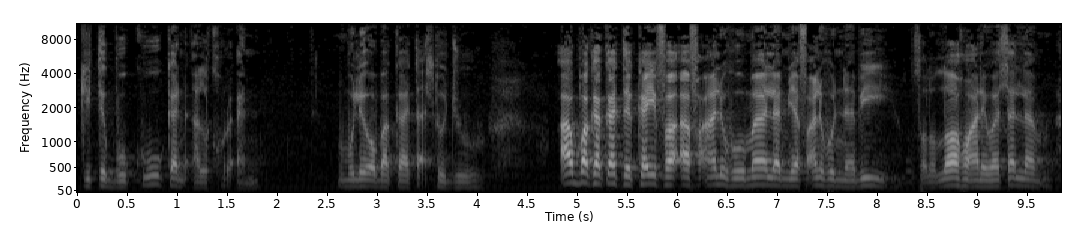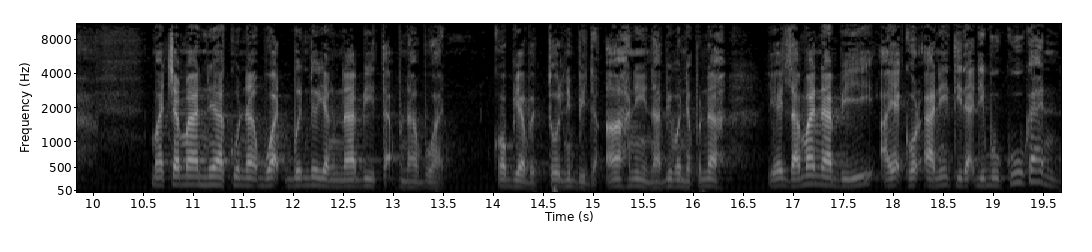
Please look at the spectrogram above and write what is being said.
Kita bukukan Al-Quran. Bermula Abu Bakar tak setuju. Abu Bakar kata, Kaifa af'aluhu ma lam yaf'aluhu Nabi sallallahu alaihi wasallam. Macam mana aku nak buat benda yang Nabi tak pernah buat? Kau biar betul ni bid'ah ni. Nabi mana pernah. Ya, zaman Nabi, ayat Quran ni tidak dibukukan.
